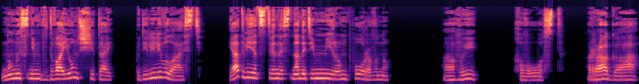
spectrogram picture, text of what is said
Но мы с ним вдвоем, считай, поделили власть и ответственность над этим миром поровну. А вы — хвост, рога.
